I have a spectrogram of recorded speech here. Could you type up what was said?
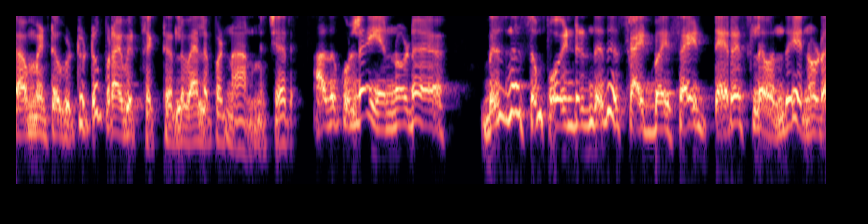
கவர்மெண்ட்டை விட்டுட்டு ப்ரைவேட் செக்டரில் வேலை பண்ண ஆரம்பித்தார் அதுக்குள்ளே என்னோட பிஸ்னஸும் போயிட்டு இருந்தது. சைட் பை சைட் டெரஸில் வந்து என்னோட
